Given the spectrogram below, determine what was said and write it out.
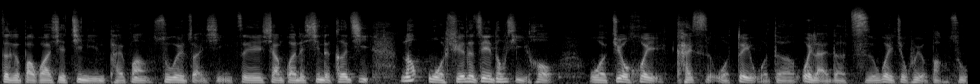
这个包括一些近零排放、数位转型这些相关的新的科技。那我学了这些东西以后，我就会开始，我对我的未来的职位就会有帮助。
